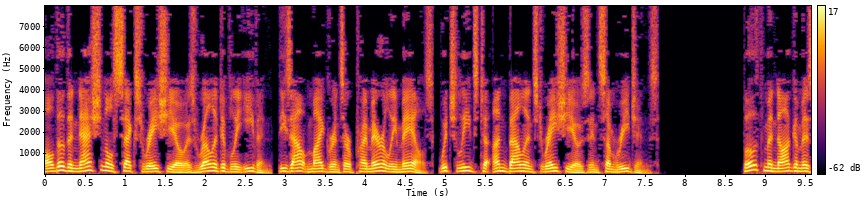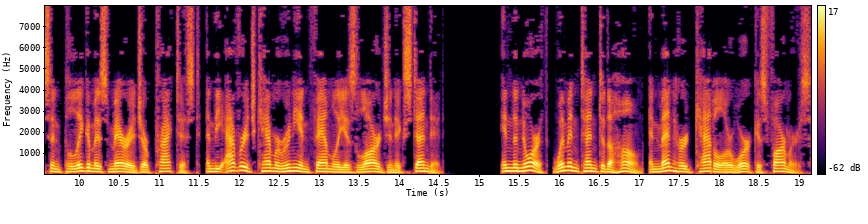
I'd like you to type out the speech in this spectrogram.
Although the national sex ratio is relatively even, these out migrants are primarily males, which leads to unbalanced ratios in some regions. Both monogamous and polygamous marriage are practiced, and the average Cameroonian family is large and extended. In the north, women tend to the home, and men herd cattle or work as farmers.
